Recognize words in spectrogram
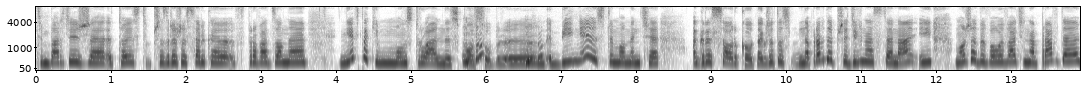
Tym bardziej, że to jest przez reżyserkę wprowadzone nie w taki monstrualny sposób. Mhm. E, Bi nie jest w tym momencie agresorką. Także to jest naprawdę przedziwna scena i może wywoływać naprawdę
